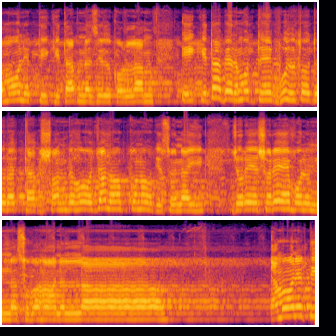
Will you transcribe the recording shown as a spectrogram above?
এমন একটি কিতাব নাজিল করলাম। এই কিতাবের মধ্যে ভুল তো দূরে থাক সন্দেহজনক কোনো কিছু নাই। জোরে সরে বলুন না সুবাহান আল্লাহ এমন একটি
